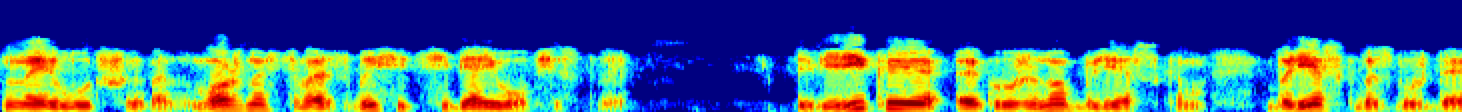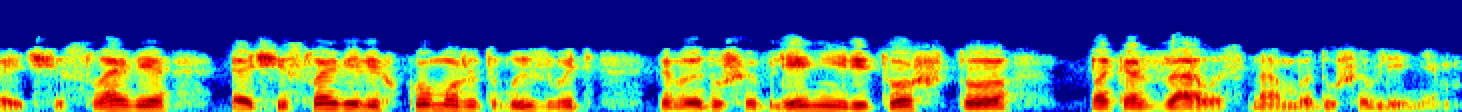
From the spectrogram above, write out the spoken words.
наилучшую возможность возвысить себя и общество. Великое окружено блеском, блеск возбуждает тщеславие, а тщеславие легко может вызвать воодушевление или то, что показалось нам воодушевлением.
